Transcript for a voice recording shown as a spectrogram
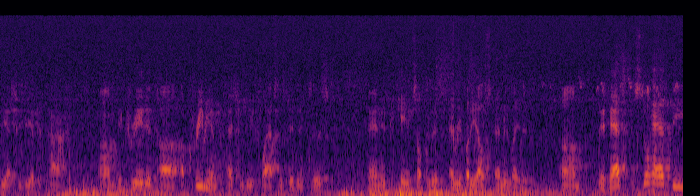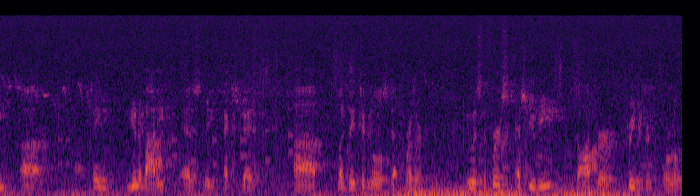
the SUV at the time. Um, it created a, a, premium SUV class that didn't exist. and it became something that everybody else emulated. Um, it had, still had the uh, same unibody as the XJ, uh, but they took it a little step further. It was the first SUV to offer three different four-wheel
